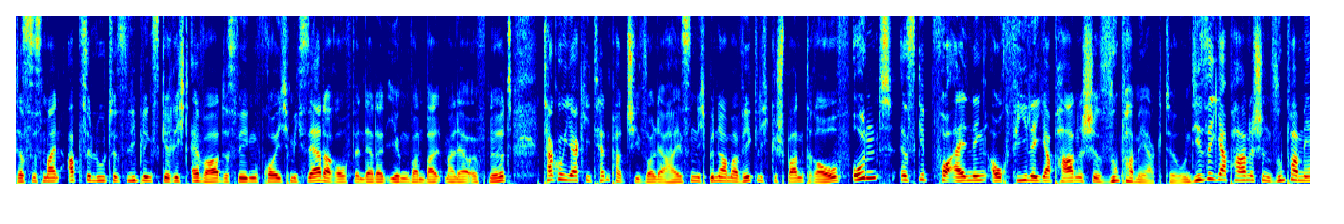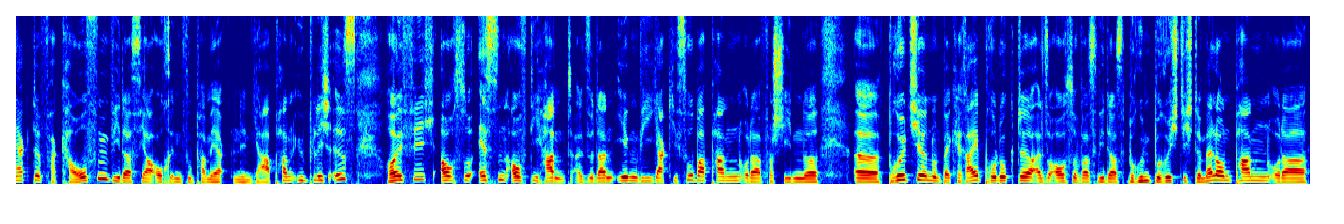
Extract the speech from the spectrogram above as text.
Das ist mein absolutes Lieblingsgericht ever. Deswegen freue ich mich sehr darauf, wenn der dann irgendwann bald mal eröffnet. Takoyaki Tenpachi soll der heißen. Ich bin da mal wirklich gespannt drauf. Und es gibt vor allen Dingen auch viele japanische Supermärkte. Und diese japanischen Supermärkte verkaufen, wie das ja auch in Supermärkten in Japan üblich ist, häufig auch so Essen auf die Hand. Also dann irgendwie Yakisoba-Pannen oder verschiedene äh, Brötchen und Bäckereiprodukte, also auch sowas wie das berühmt-berüchtigte Melonpannen oder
